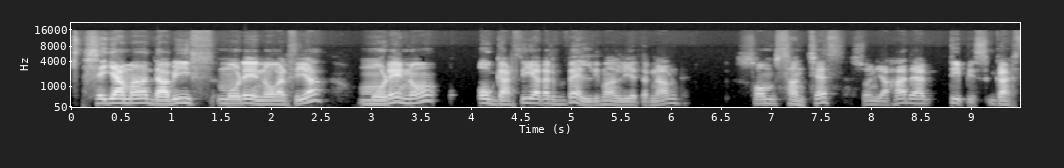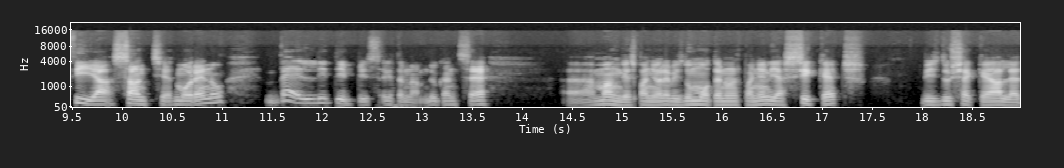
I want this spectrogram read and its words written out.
Se llama David Moreno García. Moreno og García er veldig vanlige etternavn. Som Sanchez, som jeg har, er typisk. García, Sanchez, Moreno. Veldig typisk etternavn. Du kan se uh, mange spanjoler. Hvis du møter noen spanjol, de er sikkert Hvis du sjekker alle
